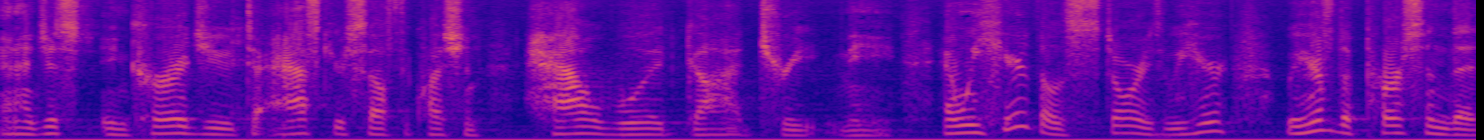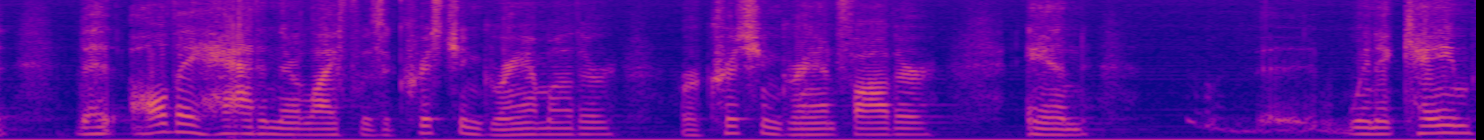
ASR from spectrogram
And I just encourage you to ask yourself the question, how would God treat me? And we hear those stories. We hear, we hear of the person that, that all they had in their life was a Christian grandmother or a Christian grandfather. And uh, when it came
